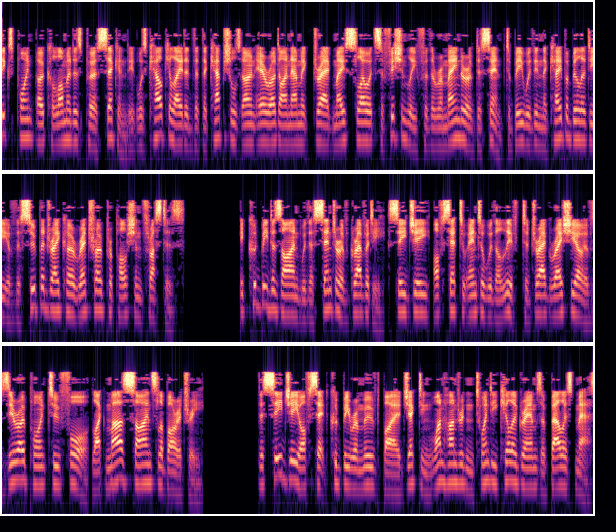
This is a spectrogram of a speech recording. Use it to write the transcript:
6.0 km per second, it was calculated that the capsule's own aerodynamic drag may slow it sufficiently for the remainder of descent to be within the capability of the SuperDraco retro propulsion thrusters. It could be designed with a center of gravity (CG) offset to enter with a lift-to-drag ratio of 0.24 like Mars Science Laboratory. The CG offset could be removed by ejecting 120 kg of ballast mass.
